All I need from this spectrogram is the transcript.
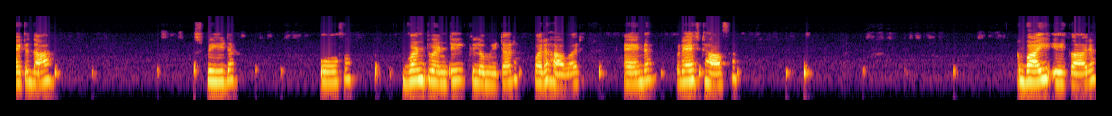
at the speed of 120 kilometre per hour and rest half by a car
